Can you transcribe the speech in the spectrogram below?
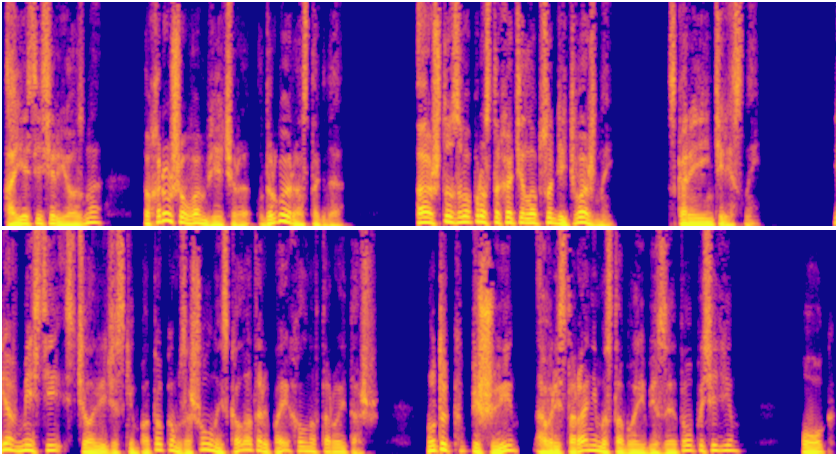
А если серьезно, то хорошего вам вечера, в другой раз тогда. А что за вопрос-то хотел обсудить, важный? Скорее, интересный. Я вместе с человеческим потоком зашел на эскалатор и поехал на второй этаж. «Ну так пиши, а в ресторане мы с тобой и без этого посидим». «Ок.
